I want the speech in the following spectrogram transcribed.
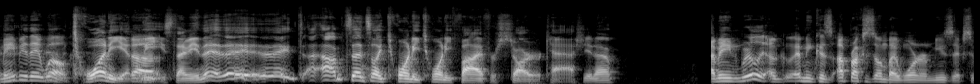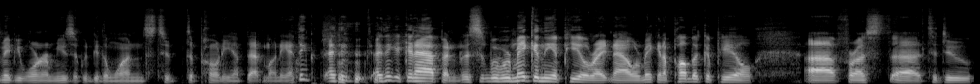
Maybe they will. 20 at uh, least. I mean they, they, they, i'm sensing like 20 25 for starter cash you know I mean, really, uh, I mean, because Uproxx is owned by Warner Music, so maybe Warner Music would be the ones to, to pony up that money. I think, I think, I think it can happen. This, we're making the appeal right now. We're making a public appeal uh, for us uh, to do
